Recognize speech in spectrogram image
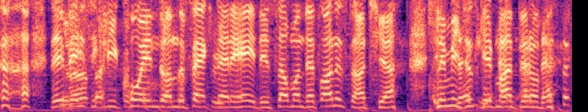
they You basically but- coined on the fact that hey, there's someone that's honest out here. Let me just get my And- bit and of. that's a-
